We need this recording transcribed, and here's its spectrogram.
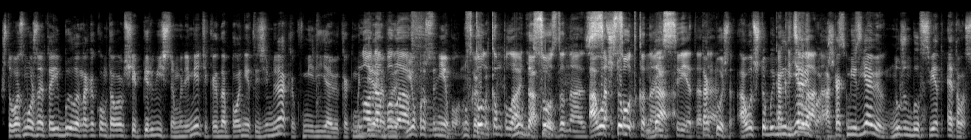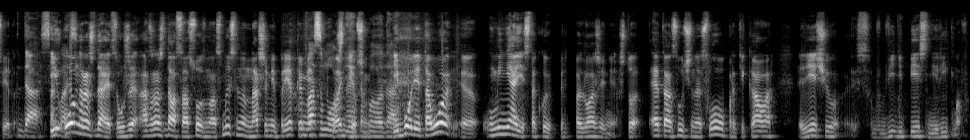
что, возможно, это и было на каком-то вообще первичном элементе, когда планета Земля, как в мире Яви, как материальная, ее просто не было. Ну, в тонком бы, плане, ну, да, создана, а вот чтобы, соткана да, из света. Так да. точно. А вот чтобы как мир Яви, а как мир Яви, нужен был свет этого света. Да, согласен. И он рождается, уже рождался осознанно, осмысленно нашими предками. Возможно, владевшими. это было, да. И более того, э, у меня меня есть такое предположение, что это озвученное слово протекало речью в виде песни, ритмов.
